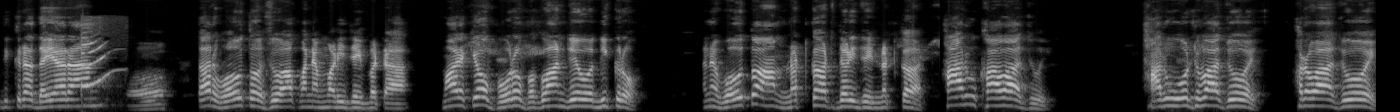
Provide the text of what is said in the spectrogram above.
દીકરા દયારામ તાર વહુ તો જો આપણને મળી જાય બટા. મારે કેવો ભોરો ભગવાન જેવો દીકરો. અને વહુ તો આમ નટકટ જડી જાય નટકટ. સારું ખાવા જોઈ સારું ઓઢવા જોઈ ફરવા જોઈ.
